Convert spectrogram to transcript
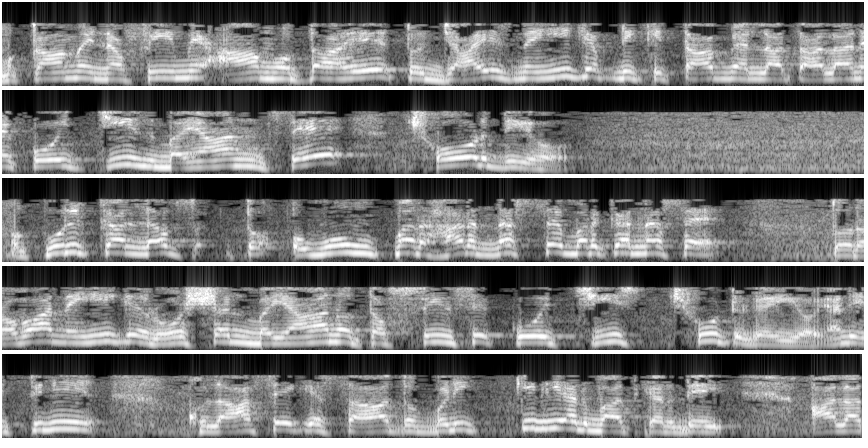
مقام نفی میں عام ہوتا ہے، تو جائز نہیں کہ اپنی کتاب میں اللہ تعالیٰ نے کوئی چیز بیان سے چھوڑ دی ہو۔ اور کل کا لفظ تو عموم پر ہر نس سے بڑھ کر نس ہے۔ تو روا نہیں کہ روشن بیان اور تفصیل سے کوئی چیز چھوٹ گئی ہو۔ یعنی اتنی خلاصے کے ساتھ اور بڑی کلیئر بات کر دی اعلیٰ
